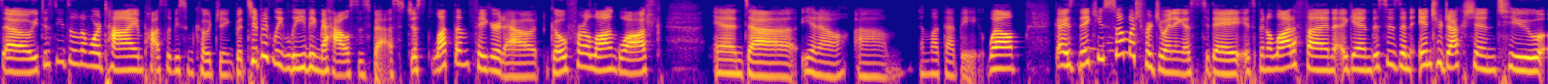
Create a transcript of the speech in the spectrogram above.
So he just needs a little more time, possibly some coaching. But typically, leaving the house is best. Just let them figure it out. Go for a long walk, and uh, you know, um, and let that be. Well, guys, thank you so much for joining us today. It's been a lot of fun. Again, this is an introduction to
